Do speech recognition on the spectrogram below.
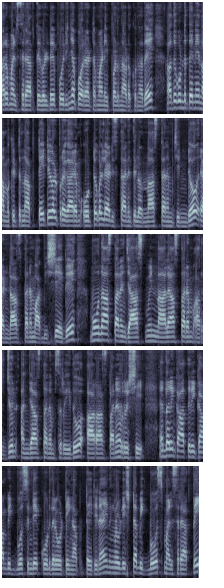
ആറ് മത്സരാർത്ഥികളുടെ പൊരിഞ്ഞ പോരാട്ടമാണ് ഇപ്പോൾ നടക്കുന്നത്. അതുകൊണ്ട് തന്നെ നമുക്ക് കിട്ടുന്ന അപ്ഡേറ്റുകൾ പ്രകാരം വോട്ടുകളുടെ അടിസ്ഥാനത്തിൽ ഒന്നാം സ്ഥാനം ജിൻഡോ രണ്ടാം സ്ഥാനം അഭിഷേക് മൂന്നാം സ്ഥാനം ജാസ്മിൻ നാലാം സ്ഥാനം അർജുൻ അഞ്ചാം സ്ഥാനം ശ്രീതു ആറാം സ്ഥാനം ഋഷി. എന്തായാലും കാത്തിരിക്കാം. ബിഗ് ബോസിന്റെ കൂടുതൽ വോട്ടിംഗ് അപ്ഡേറ്റിനായി നിങ്ങളുടെ ഇഷ്ട ബിഗ് ബോസ് മത്സരാർത്ഥി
